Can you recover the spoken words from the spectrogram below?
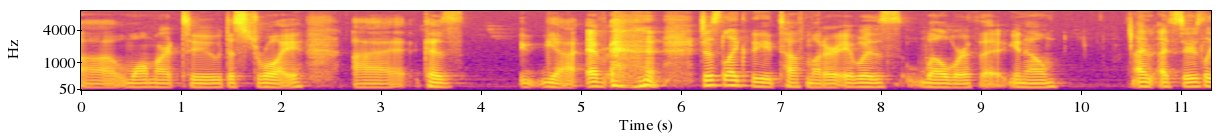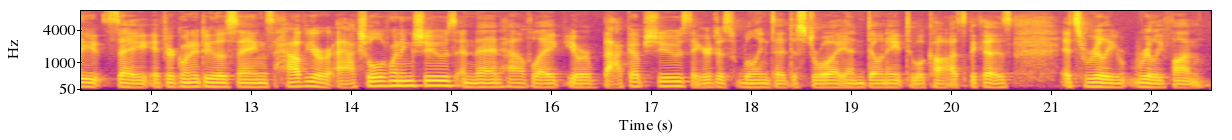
uh, Walmart to destroy, because. Uh, yeah, every, just like the Tough Mudder, it was well worth it, you know? I, I seriously say if you're going to do those things, have your actual running shoes and then have like your backup shoes that you're just willing to destroy and donate to a cause because it's really, really fun.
